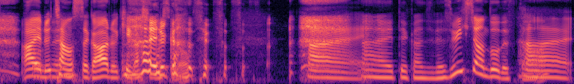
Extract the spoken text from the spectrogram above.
会えるチャンスがある気がしますよ。入るからそうそうそうはいはいっていう感じです。みきちゃんどうですか？はい。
